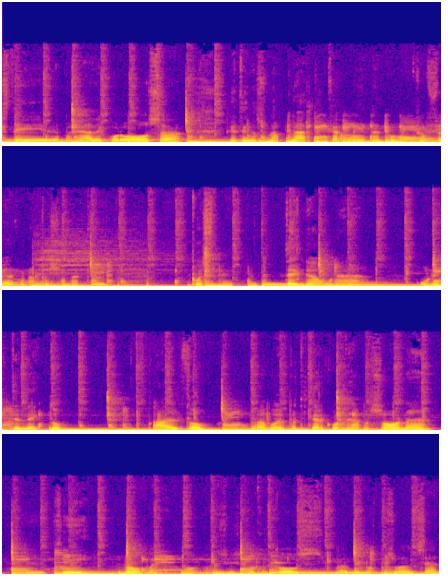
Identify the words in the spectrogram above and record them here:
esté de manera decorosa, que tengas una plática amena con un chofer, con una persona que pues tenga una, un intelecto alto para poder platicar con la persona. ¿sí? No, bueno, no, no estoy diciendo que todos, algunas personas sean,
